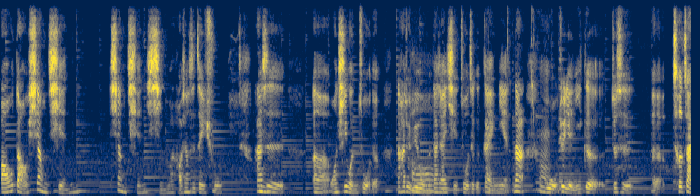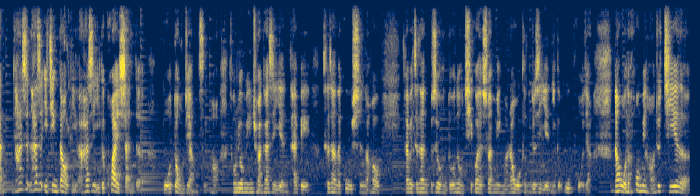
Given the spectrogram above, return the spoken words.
宝岛向前，向前行吗？好像是这一出，他是、嗯、呃王希文做的，那他就约我们大家一起做这个概念。哦、那我就演一个，就是呃车站，他是他是一镜到底了，他是一个快闪的活动这样子哈。从刘铭传开始演台北车站的故事，然后台北车站不是有很多那种奇怪的算命吗？然后我可能就是演一个巫婆这样，然后我的后面好像就接了。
